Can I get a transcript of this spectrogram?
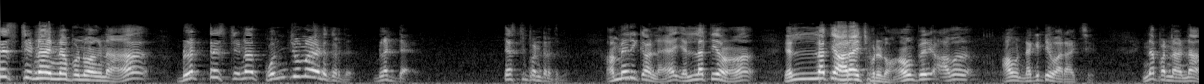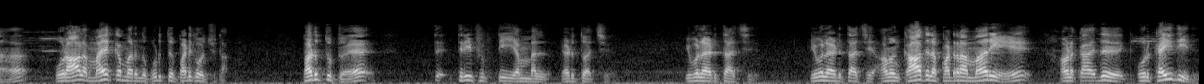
டெஸ்ட் என்ன பண்ணுவாங்கன்னா பிளட் டெஸ்ட்னா கொஞ்சமா எடுக்கிறது பிளட் டெஸ்ட் பண்றதுக்கு. அமெரிக்கால எல்லாத்தையும் எல்லாத்தையும் ஆராய்ச்சி பண்ணிடும் அவன் பெரிய அவன் அவன் நெகட்டிவ் ஆராய்ச்சி. என்ன பண்ணான்னா ஒரு ஆளை மயக்க மருந்து கொடுத்து படுக்க வச்சுட்டான். படுத்துட்டு த்ரீ பிப்டி எம்எல் எடுத்து வச்சு இவ்வளவு எடுத்தாச்சு இவ்வளவு எடுத்தாச்சு. அவன் காதல படுற மாதிரி அவனுக்கு இது ஒரு கைதி இது.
